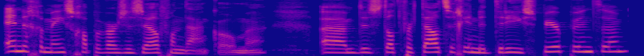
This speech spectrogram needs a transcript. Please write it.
en de gemeenschappen waar ze zelf vandaan komen. Um, dus dat vertaalt zich in de drie speerpunten.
